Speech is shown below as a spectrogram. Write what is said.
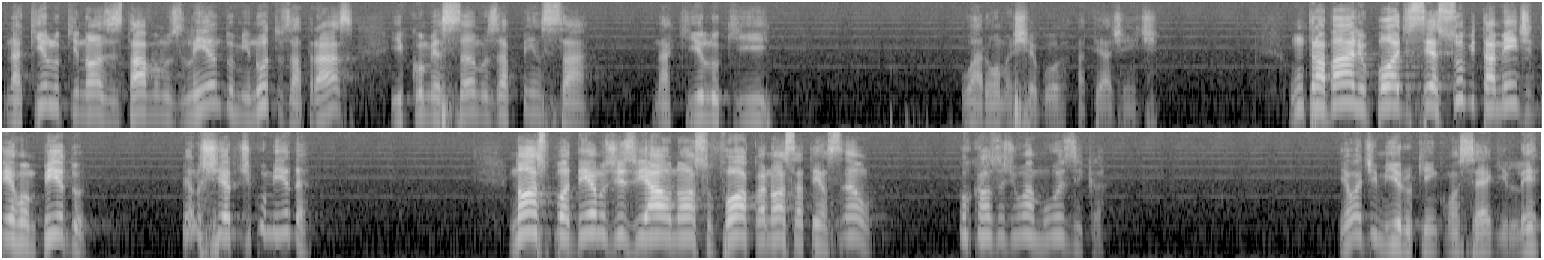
naquilo que nós estávamos lendo minutos atrás e começamos a pensar naquilo que o aroma chegou até a gente. Um trabalho pode ser subitamente interrompido pelo cheiro de comida. Nós podemos desviar o nosso foco, a nossa atenção, por causa de uma música. Eu admiro quem consegue ler,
